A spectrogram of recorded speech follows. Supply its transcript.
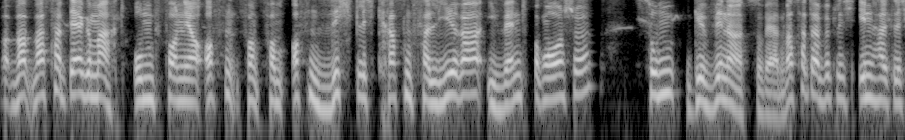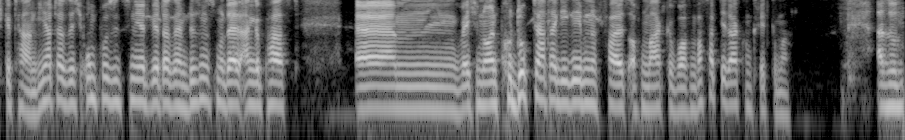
Was hat der gemacht, um von ja offen, vom, vom offensichtlich krassen Verlierer Eventbranche zum Gewinner zu werden? Was hat er wirklich inhaltlich getan? Wie hat er sich umpositioniert? Wie hat er sein Businessmodell angepasst? Ähm, welche neuen Produkte hat er gegebenenfalls auf den Markt geworfen? Was habt ihr da konkret gemacht? Also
